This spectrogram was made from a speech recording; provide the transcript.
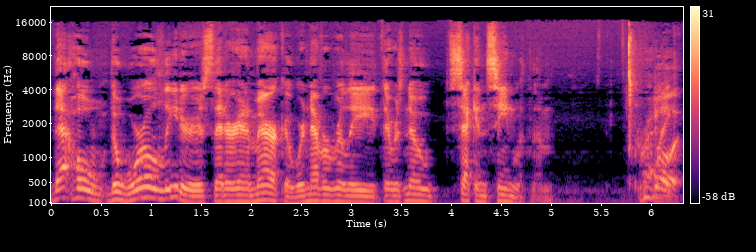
that whole the world leaders that are in America were never really there was no second scene with them. Well,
